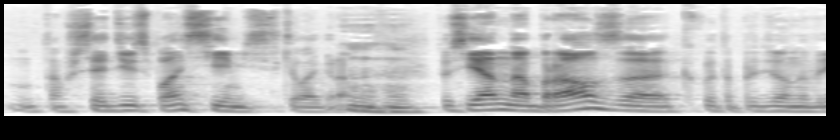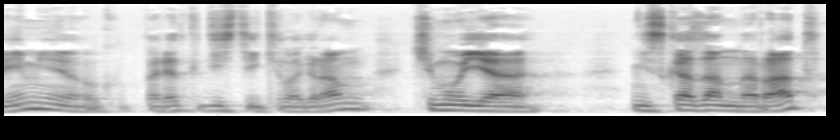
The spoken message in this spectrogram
ну, там 69,5-70 килограмм. То есть я набрал за какое-то определенное время порядка 10 килограмм, чему я несказанно рад.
